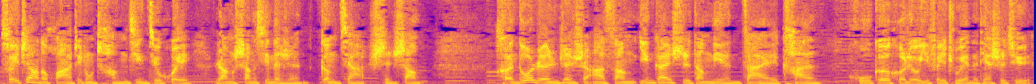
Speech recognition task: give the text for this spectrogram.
所以这样的话，这种场景就会让伤心的人更加神伤。很多人认识阿桑，应该是当年在看。胡歌和刘亦菲主演的电视剧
